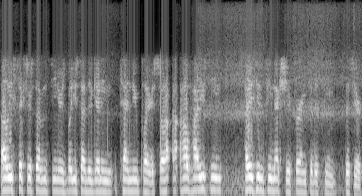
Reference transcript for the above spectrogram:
at least six or seven seniors, but you said they're getting 10 new players. So how, how do you see how do you see the team next year referring to this team this year?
